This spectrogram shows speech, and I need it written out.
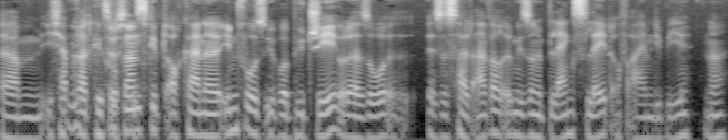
Ähm, ich habe Hm, gerade geguckt, es gibt auch keine Infos über Budget oder so. Es ist halt einfach irgendwie so eine Blank Slate auf IMDb. Ne?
